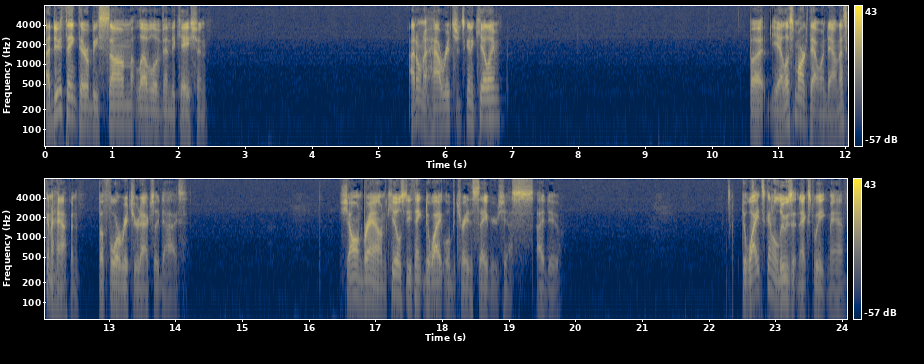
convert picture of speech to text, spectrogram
I do think there will be some level of vindication. I don't know how Richard's going to kill him. But yeah, let's mark that one down. That's going to happen before Richard actually dies. Sean Brown, kills. Do you think Dwight will betray the Saviors? Yes, I do. Dwight's going to lose it next week, man.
